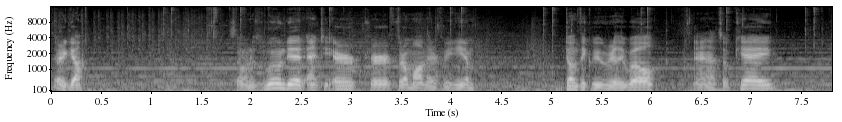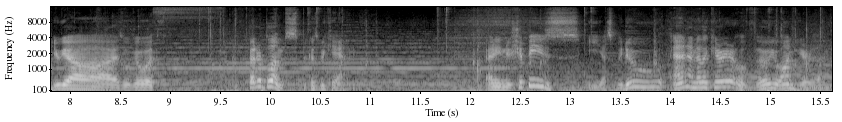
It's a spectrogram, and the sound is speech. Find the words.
There you go. Someone is wounded, anti-air, sure, throw them on there if we need them. Don't think we really will, and that's okay. You guys, we'll go with better blimps, because we can. Any new shippies? Yes, we do. And another carrier? We'll throw you on here, then.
